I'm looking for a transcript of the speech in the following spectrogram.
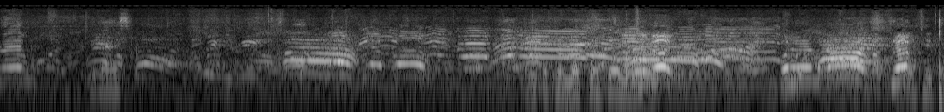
guys. Ahorita que mete este el Chile. Put it in the box. Tip. Suavecito,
